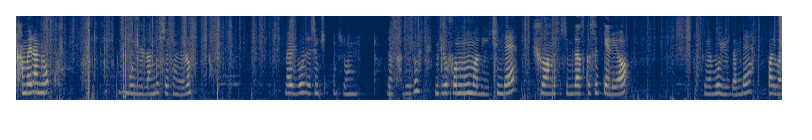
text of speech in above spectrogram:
kameram yok. Bu yüzden de çekemiyorum. Mecbur resim çekmek zorunda kalıyorum. Mikrofonum olmadığı için de şu anda sesim biraz kısık geliyor. Ve bu yüzden de bay bay.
